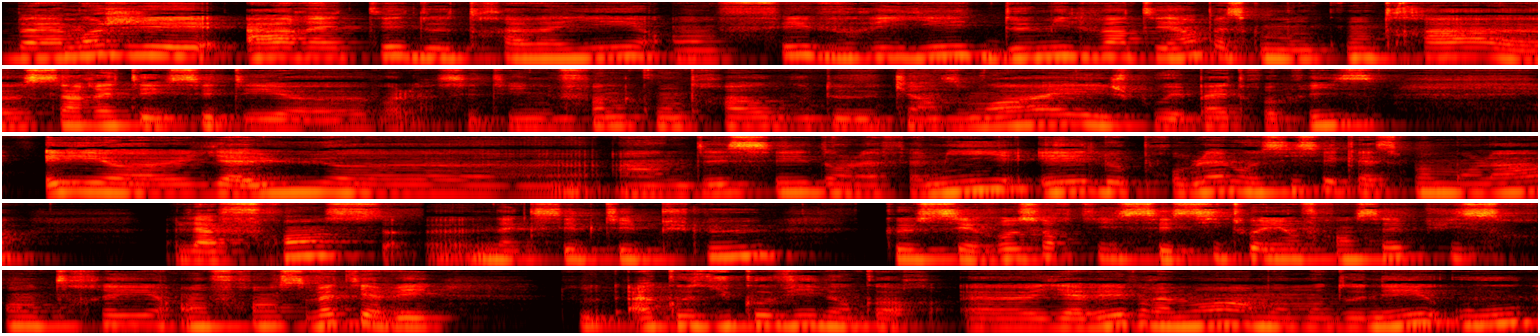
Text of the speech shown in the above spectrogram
Bah, moi, j'ai arrêté de travailler en février 2021 parce que mon contrat euh, s'arrêtait. C'était euh, voilà, c'était une fin de contrat au bout de 15 mois et je pouvais pas être prise. Et euh, il y a eu euh, un décès dans la famille. Et le problème aussi, c'est qu'à ce moment-là, la France n'acceptait plus que ses ressortis, ses citoyens français puissent rentrer en France. En fait, il y avait, à cause du Covid encore, il y avait vraiment un moment donné où,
